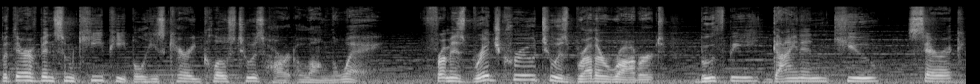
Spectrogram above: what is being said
but there have been some key people he's carried close to his heart along the way. From his bridge crew to his brother Robert, Boothby, Guinan, Q, Sarek,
